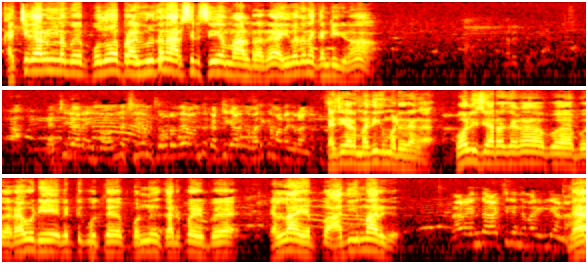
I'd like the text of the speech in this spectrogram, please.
கட்சிக்காரன் நம்ம பொதுவாக அப்புறம் இவர் தானே அரசியல் சிஎம் ஆள்றாரு. இவர் தானே கண்டிக்கணும். கட்சிக்காரங்க இப்ப வந்து சிஎம் சொல்றதே வந்து கட்சிக்காரங்க மதிக்க மாட்டேங்கிறாங்க. கட்சிக்காரன் மதிக்க மாட்டேங்கிறாங்க. போலீஸ் யாராச்சாங்க ரவுடி வெட்டுக்குத்து பொண்ணு கற்பழிப்பு எல்லாம் எப்போ அதிகமாக இருக்குது வேற எந்த ஆட்சியில இந்த மாதிரி இல்லையா வேற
